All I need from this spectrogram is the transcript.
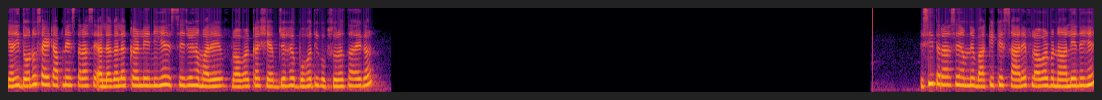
यानी दोनों साइड आपने इस तरह से अलग अलग कर लेनी है। इससे जो है हमारे फ्लावर का शेप जो है बहुत ही खूबसूरत आएगा। इसी तरह से हमने बाकी के सारे फ्लावर बना लेने हैं।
